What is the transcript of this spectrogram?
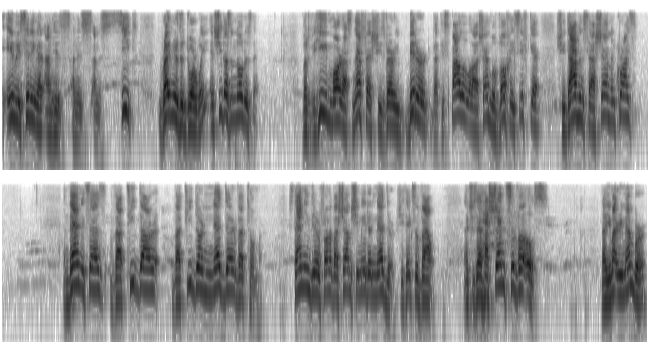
Eli sitting on his on his on his seat right near the doorway, and she doesn't notice that. But vihi maras nefesh, she's very bitter. Vatispalel Hashem sifke. She davens to Hashem and cries. And then it says vatidar vatidar neder vatomer. Standing there in front of Hashem, she made a neder. She takes a vow, and she said Hashem tzivaos. Now you might remember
